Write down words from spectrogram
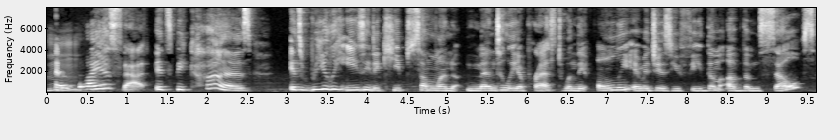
Mm. And why is that? It's because it's really easy to keep someone mentally oppressed when the only images you feed them of themselves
